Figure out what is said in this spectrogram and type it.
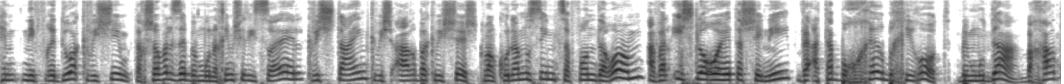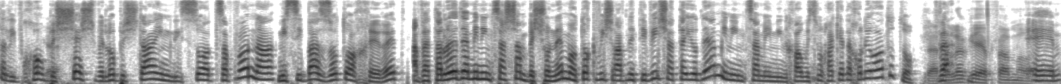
הם נפרדו הכבישים. תחשוב על זה במונחים של ישראל, כביש 2, כביש 4, כביש 6. כלומר, כולם נוסעים צפון-דרום, אבל איש לא רואה את השני, ואתה בוחר בחירות. במודע, בחרת לבחור כן. ב-6 ולא ב-2, לנסוע צפון. צפונה מסיבה זאת או אחרת, אבל אתה לא יודע מי נמצא שם, בשונה מאותו כביש רב-נתיבי, שאתה יודע מי נמצא מימינך או משמאלך, כי אתה יכול לראות אותו. זה אנלוגיה יפה מאוד. אמ,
